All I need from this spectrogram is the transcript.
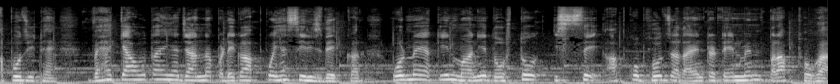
अपोजिट है। वह क्या होता है यह जानना पड़ेगा आपको यह सीरीज़ देखकर और मैं यकीन मानिए दोस्तों, इससे आपको बहुत ज़्यादा एंटरटेनमेंट प्राप्त होगा।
